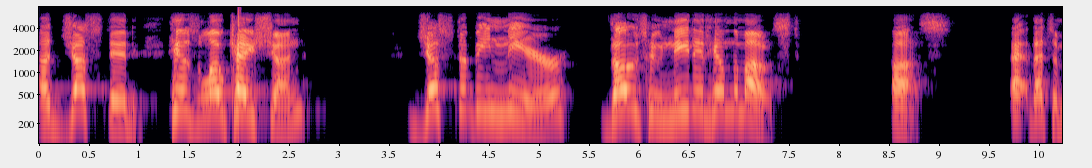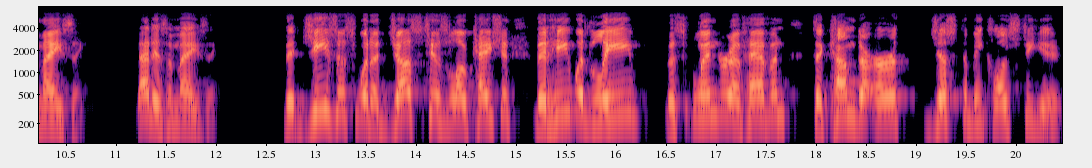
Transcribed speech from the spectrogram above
adjusted his location just to be near those who needed him the most. Us. That's amazing. That is amazing. That Jesus would adjust his location, that he would leave the splendor of heaven to come to earth just to be close to you.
